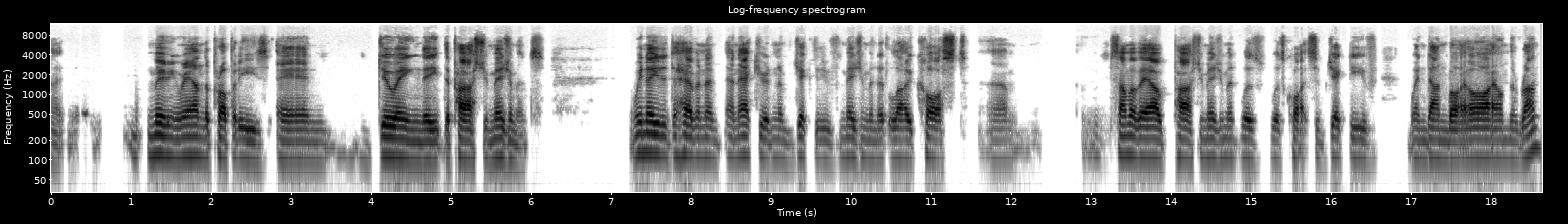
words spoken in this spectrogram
uh, moving around the properties and doing the, the pasture measurements. We needed to have an, an accurate and objective measurement at low cost. Um, some of our pasture measurement was, was quite subjective when done by eye on the run.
